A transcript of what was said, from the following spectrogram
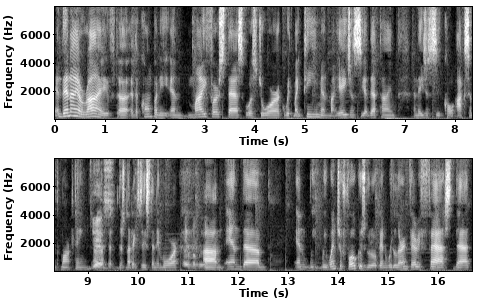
And then I arrived uh, at the company, and my first task was to work with my team and my agency at that time, an agency called Accent Marketing Yes. uh, that does not exist anymore. I remember that. Um, and um, and we, we went to focus group, and we learned very fast that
